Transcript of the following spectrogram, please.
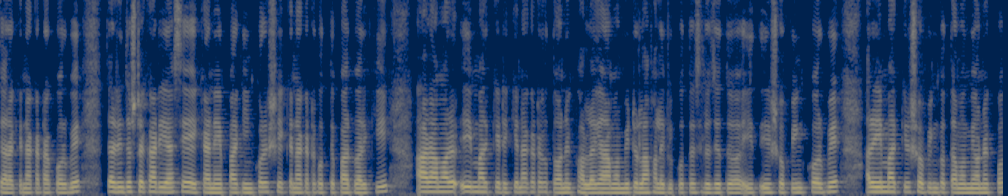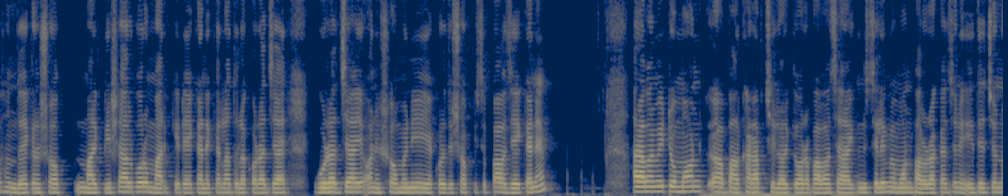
যারা কেনাকাটা করবে, যারা নির্দিষ্ট গাড়ি আছে, এখানে পার্কিং করে সে কেনাকাটা করতে পারবে আর কি। আর আমার এই মার্কেটে কেনাকাটা করতে অনেক ভালো লাগে। আমার মেয়েটা লাফালাফি করতেছিল যেহেতু এই শপিং করবে। আর এই মার্কেট শপিং করতে আমার মেয়ে অনেক পছন্দ। এখানে সব মার্কেট বিশাল বড় মার্কেটে এখানে খেলাধুলা করা যায়, ঘোরা যায়, অনেক সময় নিয়ে ইয়ে করে যায় সব কিছু পাওয়া যায় এখানে। আর আমার মেয়েটাও মন খারাপ ছিল আর কি। ওর বাবা চায় একদিন ছেলে মেয়ে মন ভালো রাখার জন্য ঈদের জন্য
